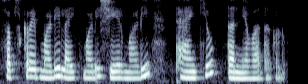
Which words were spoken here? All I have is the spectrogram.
ಸಬ್ಸ್ಕ್ರೈಬ್ ಮಾಡಿ, ಲೈಕ್ ಮಾಡಿ, ಶೇರ್ ಮಾಡಿ. Thank you. ಧನ್ಯವಾದಗಳು.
